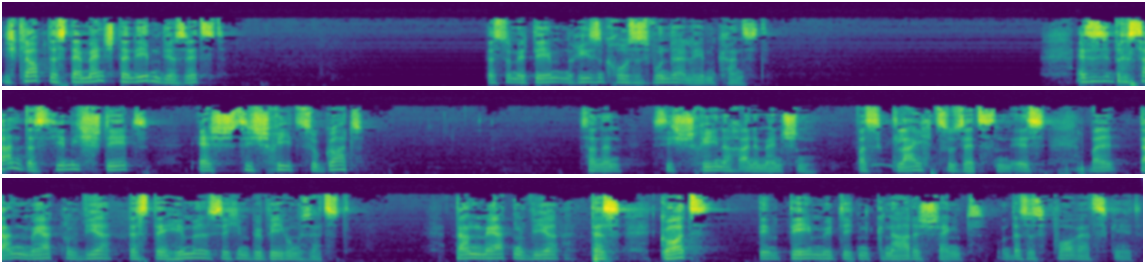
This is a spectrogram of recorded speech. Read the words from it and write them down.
Ich glaube, dass der Mensch, der neben dir sitzt, dass du mit dem ein riesengroßes Wunder erleben kannst. Es ist interessant, dass hier nicht steht, er, sie schrie zu Gott, sondern sie schrie nach einem Menschen, was gleichzusetzen ist, weil dann merken wir, dass der Himmel sich in Bewegung setzt. Dann merken wir, dass Gott dem Demütigen Gnade schenkt und dass es vorwärts geht.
